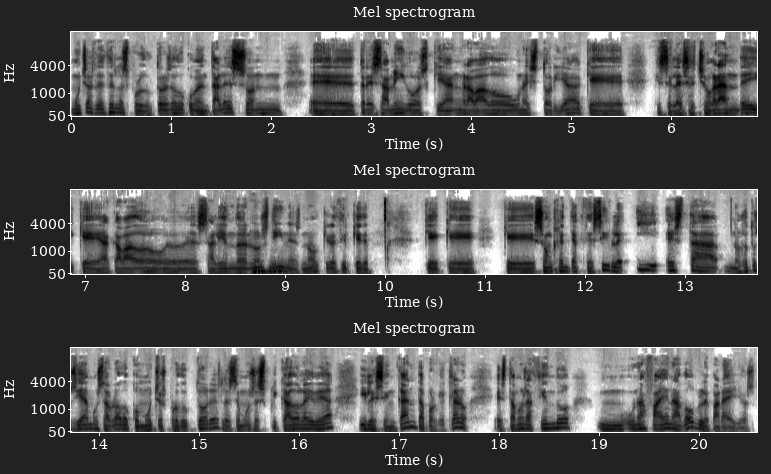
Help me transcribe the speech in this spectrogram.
muchas veces los productores de documentales son eh, tres amigos que han grabado una historia que, que se les ha hecho grande y que ha acabado eh, saliendo en los Ujú. cines, ¿no? Quiero decir que, que, que, que son gente accesible y esta, nosotros ya hemos hablado con muchos productores, les hemos explicado la idea y les encanta porque claro, estamos haciendo mm, una faena doble para ellos.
